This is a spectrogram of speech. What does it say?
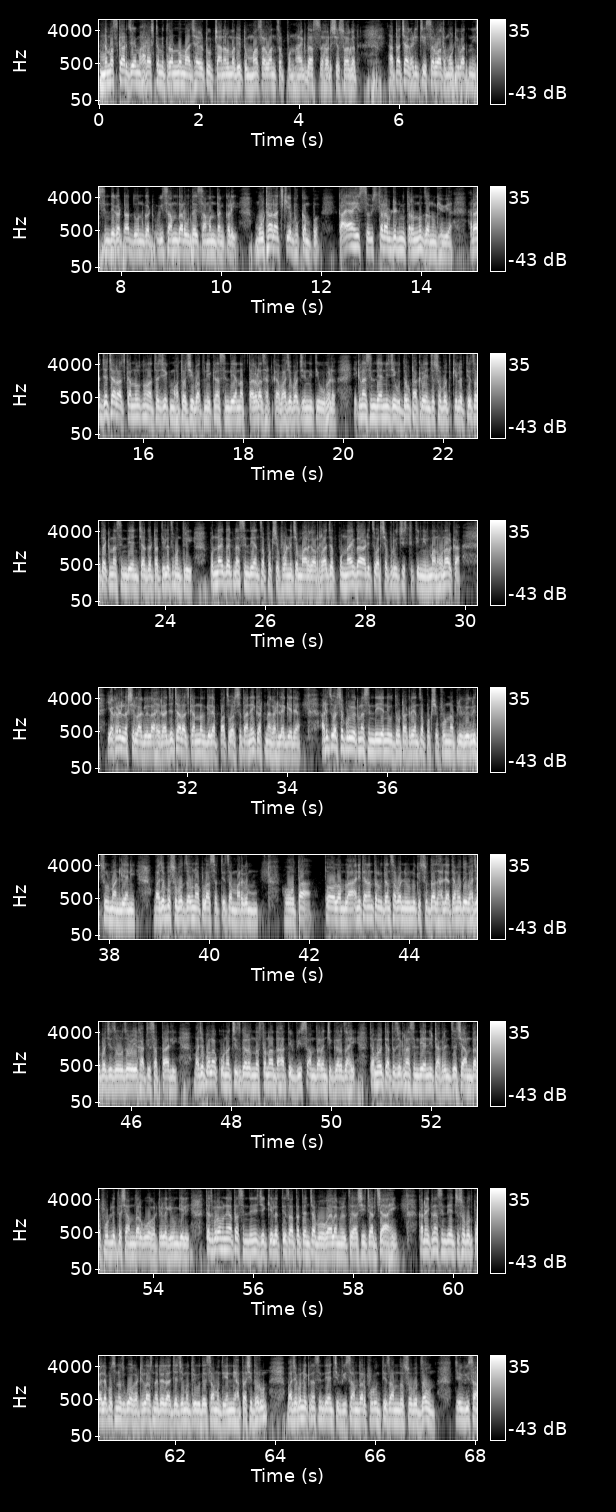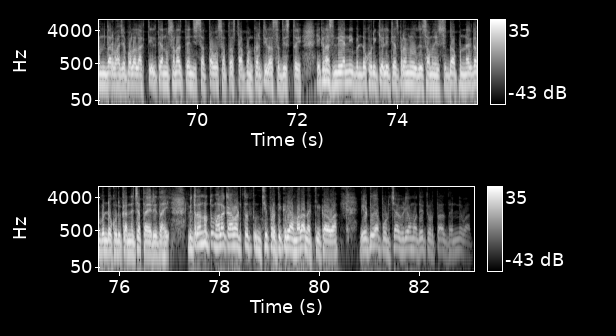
नमस्कार जय महाराष्ट्र मित्रांनो. माझ्या यूट्यूब चॅनलमध्ये तुम्हा सर्वांचं पुन्हा एकदा सहर्ष स्वागत. आताच्या घडीची सर्वात मोठी बातमी शिंदे गटात दोन गट वीस आमदार उदय सामंतांकडे मोठा राजकीय भूकंप. काय आहे सविस्तर अपडेट मित्रांनो जाणून घेऊया. राज्याच्या राजकारणातून आताची एक महत्त्वाची बातमी एकनाथ शिंदे यांना तगडा झटका भाजपाची नीती उघड. एकनाथ शिंदे यांनी जे उद्धव ठाकरे यांच्यासोबत केलं तेच आता एकनाथ शिंदे यांच्या गटातीलच मंत्री. पुन्हा एकदा एकनाथ शिंदे यांचा पक्ष फोडण्याच्या मार्गावर राज्यात पुन्हा एकदा अडीच वर्षापूर्वीची स्थिती निर्माण होणार का? याकडे लक्ष लागलेलं आहे. राज्याच्या राजकारणात गेल्या पाच वर्षात अनेक घटना घडल्या गेल्या. अडीच वर्षापूर्वी एकनाथ शिंदे यांनी उद्धव ठाकरे यांचा पक्ष फोडून आपली वेगळी चूल मांडली आणि भाजपसोबत जाऊन आपला सत्तेचा मार्ग होता. तो अवलंबला आणि त्यानंतर विधानसभा निवडणुकीसुद्धा झाल्या. त्यामध्ये भाजपाची जवळजवळ एक हाती सत्ता आली. भाजपाला कोणाचीच गरज नसताना दहा ते वीस आमदारांची गरज आहे. त्यामुळे त्यातच एकनाथ शिंदे यांनी ठाकरेंचे जसे आमदार फोडले तसे आमदार गोवा घाटीला घेऊन गेले. त्याचप्रमाणे आता शिंदेने जे केलं तेच आता त्यांच्या भोगायला मिळतं अशी चर्चा आहे. कारण एकनाथ शिंदे यांच्यासोबत पहिल्यापासूनच गुवाघाटीला असणारे राज्याचे मंत्री उदय सामंत यांनी हाताशी धरून भाजपने एकनाथ शिंदे यांचे वीस आमदार फोडून तेच आमदारसोबत जाऊन जे वीस आमदार भाजपाला लागतील त्यानुसारच त्यांची सत्ता व सत्ता स्थापन करतील असं दिसतंय. एकनाथ शिंदे यांनी बंडखोरी केली. त्याचप्रमाणे उदय सामंत हे सुद्धा पुन्हा एकदा बंडखोरी करण्याच्या तयारीत आहे. मित्रांनो तुम्हाला काय वाटतं? तुमची प्रतिक्रिया आम्हाला नक्की कळवा. भेटूया पुढच्या व्हिडिओमध्ये तुर्तास धन्यवाद.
